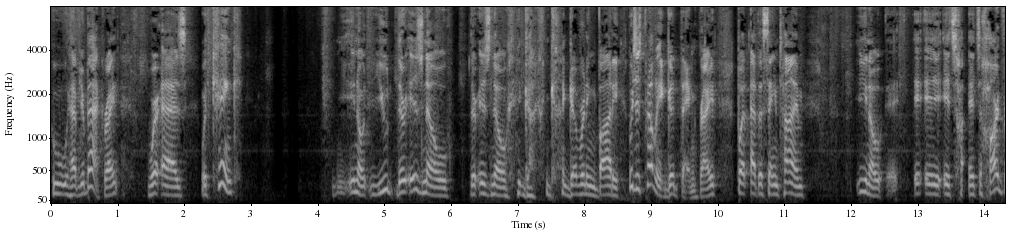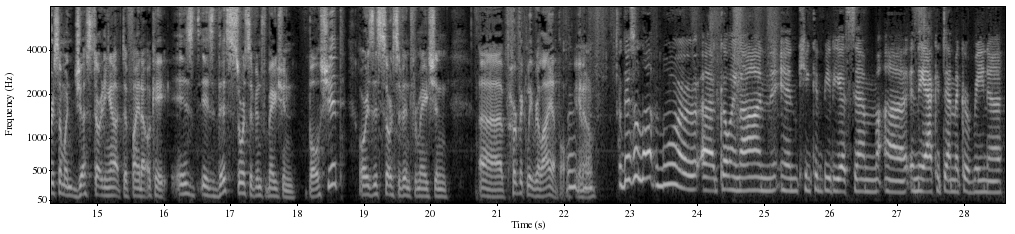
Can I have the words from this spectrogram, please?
who have your back, right? Whereas with kink, you know, you there is no there is no governing body, which is probably a good thing, right? But at the same time, you know, it, it, it's it's hard for someone just starting out to find out. Okay, is is this source of information bullshit, or is this source of information uh, perfectly reliable? Mm-hmm. You know. There's a lot more uh, going on in kink and BDSM uh, in the academic arena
